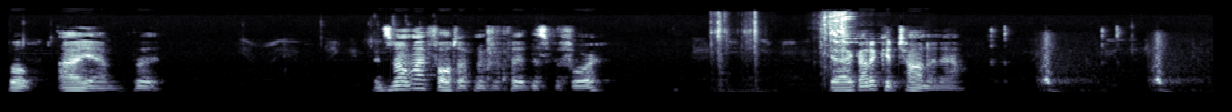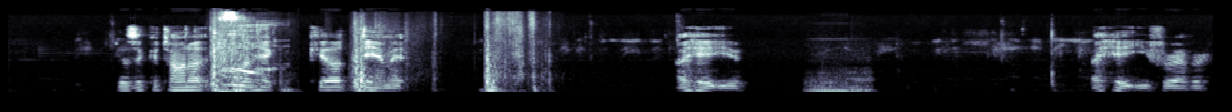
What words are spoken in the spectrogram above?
Well, I am, but it's not my fault I've never played this before. Yeah, I got a katana now. There's a katana one hit kill. Damn it. I hate you. I hate you forever.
